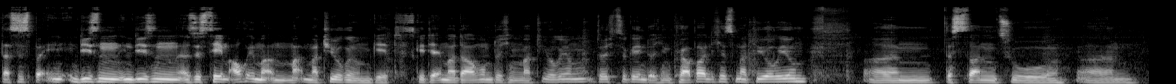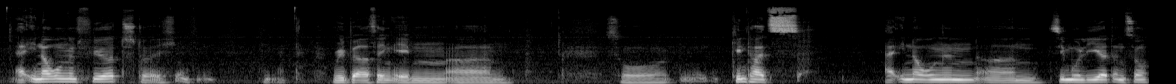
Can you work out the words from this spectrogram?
Dass es in diesen, in diesen System auch immer um Martyrium geht. Es geht ja immer darum, durch ein Martyrium durchzugehen, durch ein körperliches Martyrium, ähm, das dann zu ähm, Erinnerungen führt, durch Rebirthing eben ähm, so Kindheitserinnerungen simuliert und so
